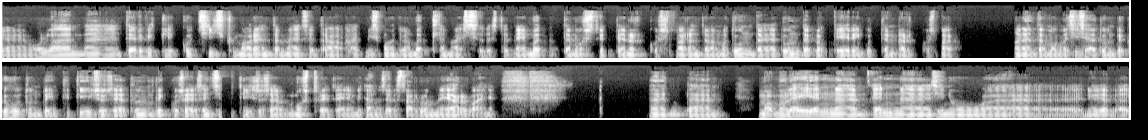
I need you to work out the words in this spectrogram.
äh, oleme terviklikud siis, kui me arendame seda, et mismoodi me mõtleme asjadest, et meie mõttemustrite nõrkust, me arendame oma tunde, tundeblokeeringute nõrkust, me arendame oma sisetunde, kõhutunde, intuitiivsuse ja tundlikkuse ja sensitiivsuse mustreid, on ju, mida me sellest arvame, ei arva, on ju. et, äh, mul jäi enne, enne sinu äh, nii-öelda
